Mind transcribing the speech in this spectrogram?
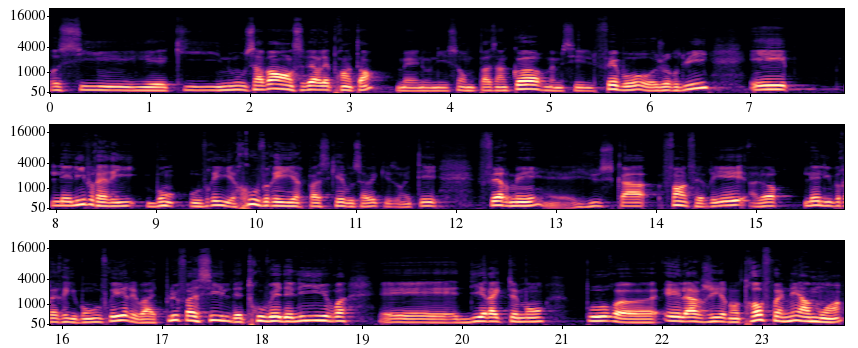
aussi qui nous avancent vers le printemps, mais nous n'y sommes pas encore, même s'il fait beau aujourd'hui. Et les librairies vont ouvrir, rouvrir, parce que vous savez qu'ils ont été fermés jusqu'à fin février. Alors les librairies vont ouvrir, il va être plus facile de trouver des livres et directement pour euh, élargir notre offre. Néanmoins,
